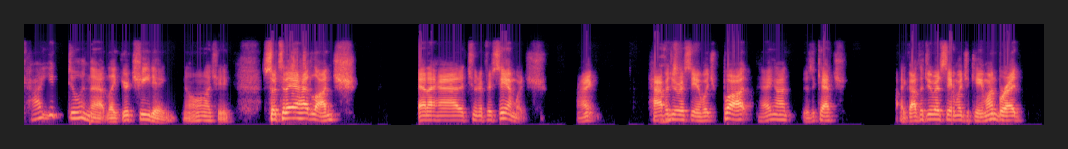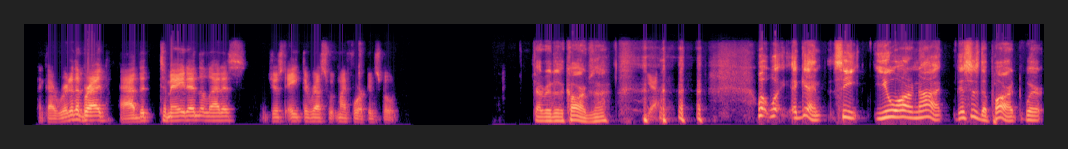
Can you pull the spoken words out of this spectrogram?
"How you doing that? Like you're cheating?" No, I'm not cheating. So today I had lunch and I had a tuna fish sandwich, right? Half nice. a tuna sandwich, but hang on, there's a catch. I got the tuna sandwich, it came on bread. I got rid of the bread, had the tomato and the lettuce, just ate the rest with my fork and spoon. Got rid of the carbs, huh? Yeah. well, well, again, see, you are not, this is the part where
